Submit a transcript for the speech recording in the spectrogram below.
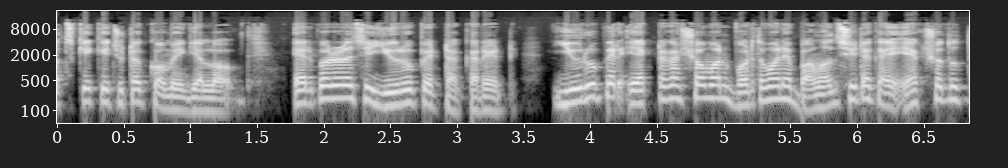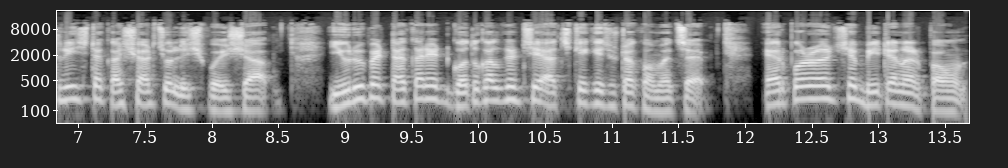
আজকে কিছুটা কমে গেল। এরপর রয়েছে ইউরোপের টাকা রেট। ইউরোপের এক টাকা সমান বর্তমানে বাংলাদেশি টাকায় একশত ত্রিশ টাকা সাতচল্লিশ পয়সা। ইউরোপের টাকা রেট গতকালকের চেয়ে আজকে কিছুটা কমেছে। এরপর রয়েছে ব্রিটেনের পাউন্ড।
